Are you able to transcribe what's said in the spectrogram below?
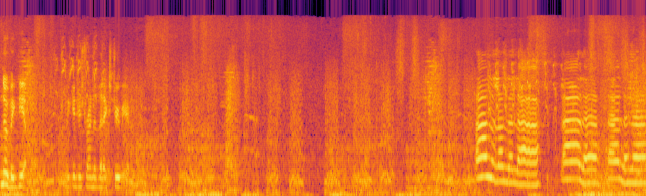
no big deal. We can just run to the next Treebeard. La la la la la. La la la la la.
